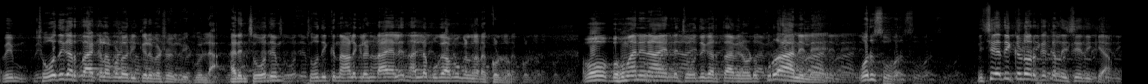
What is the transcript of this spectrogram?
ഈ ചോദ്യകർത്താക്കൾ നമ്മൾ ഒരിക്കലും വിഷമിപ്പിക്കൂല. ആരും ചോദ്യം ചോദിക്കുന്ന ആളുകൾ ഉണ്ടായാലേ നല്ല മുഖാമുഖങ്ങൾ നടക്കുള്ളൂ. അപ്പോ ബഹുമാനായ എന്റെ ചോദ്യകർത്താവിനോട് ഖുർആാനിലെ ഒരു സൂറ. നിഷേധിക്കണവർക്കൊക്കെ നിഷേധിക്കാം.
